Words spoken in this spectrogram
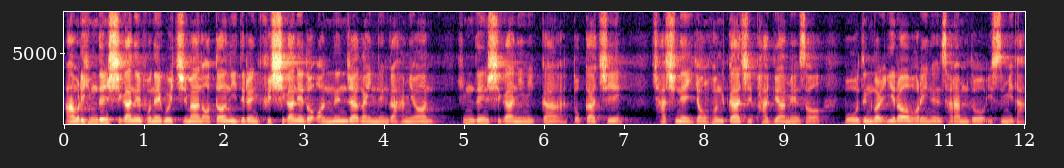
아무리 힘든 시간을 보내고 있지만 어떤 이들은 그 시간에도 얻는 자가 있는가 하면 힘든 시간이니까 똑같이 자신의 영혼까지 파괴하면서 모든 걸 잃어버리는 사람도 있습니다.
